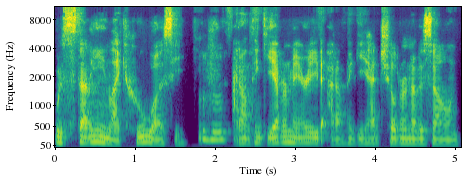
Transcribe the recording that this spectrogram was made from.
was studying like who was he? hmm I don't think he ever married. I don't think he had children of his own.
